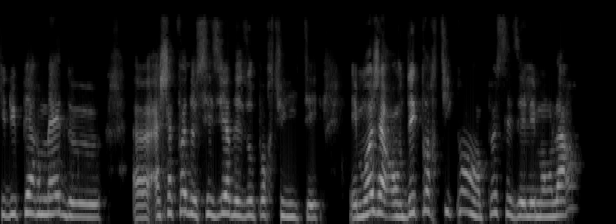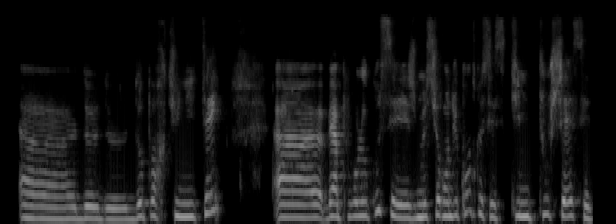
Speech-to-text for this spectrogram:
lui permet de, à chaque fois de saisir des opportunités. Et moi, en décortiquant un peu ces éléments-là, euh, d'opportunités, ben pour le coup, je me suis rendu compte que c'est ce qui me touchait, c'est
